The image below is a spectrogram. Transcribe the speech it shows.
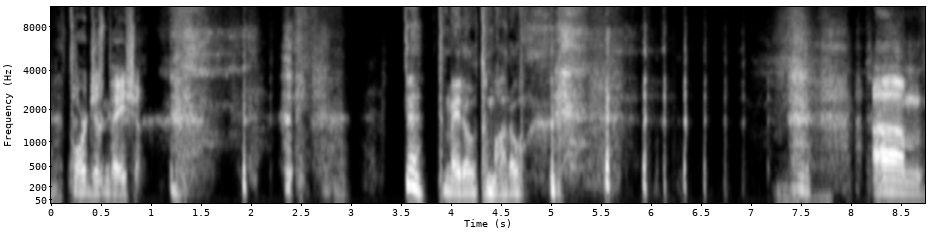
or just patient. Eh, tomato, tomato. Um,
